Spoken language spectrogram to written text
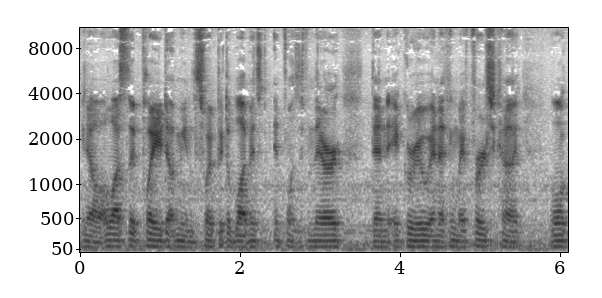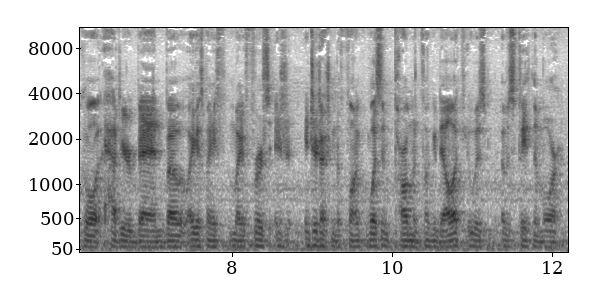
you know, unless they played, I mean, so I picked up a lot of influences from there. Then it grew, and I think my first kind of it heavier band, but I guess my my first intro- introduction to funk wasn't Parliament Funkadelic. It was it was Faith No More.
